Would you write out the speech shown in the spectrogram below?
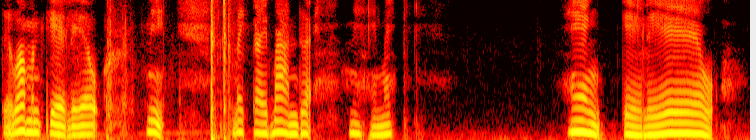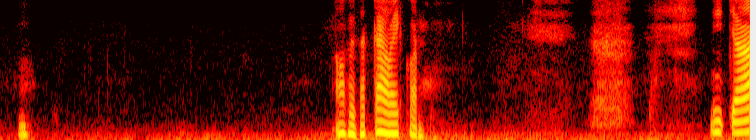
แต่ว่ามันแก่แล้ว นี่ ไม่ไกลบ้านด้วย นี่เห็นไหม แห้งแก่แล้ว เอาใส่ตะกร้าไว้ก่อน นี่จ้า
